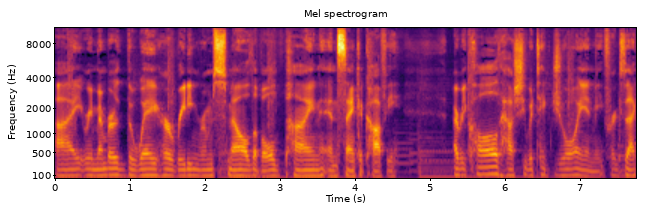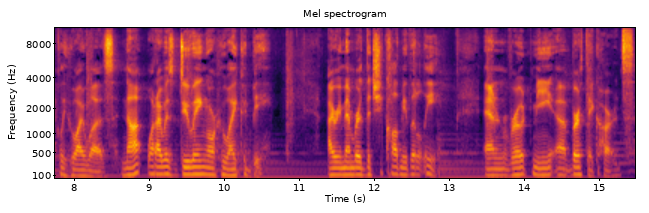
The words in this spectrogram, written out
I remembered the way her reading room smelled of old pine and Sanka coffee. I recalled how she would take joy in me for exactly who I was, not what I was doing or who I could be. I remembered that she called me Little E and wrote me uh, birthday cards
